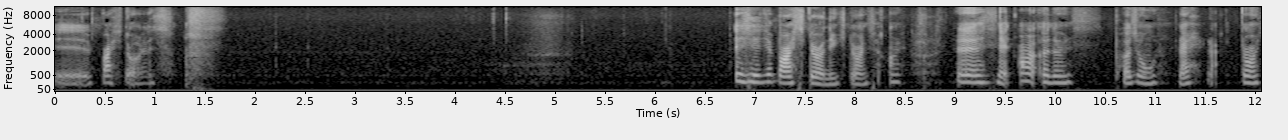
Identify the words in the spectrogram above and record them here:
Uh, boss doors. this is the boss door these doors are. Uh, there are other puzzles like, like doors.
